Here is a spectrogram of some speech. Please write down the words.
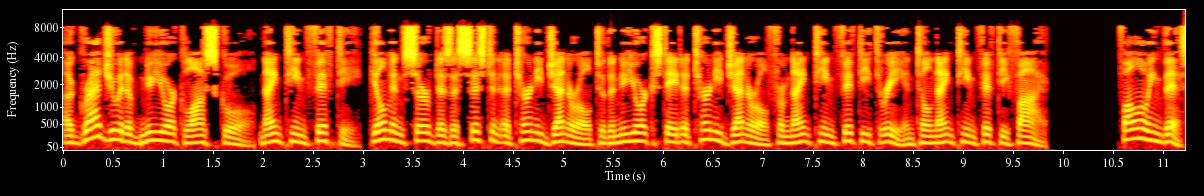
A graduate of New York Law School 1950, Gilman served as Assistant Attorney General to the New York State Attorney General from 1953 until 1955. Following this,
